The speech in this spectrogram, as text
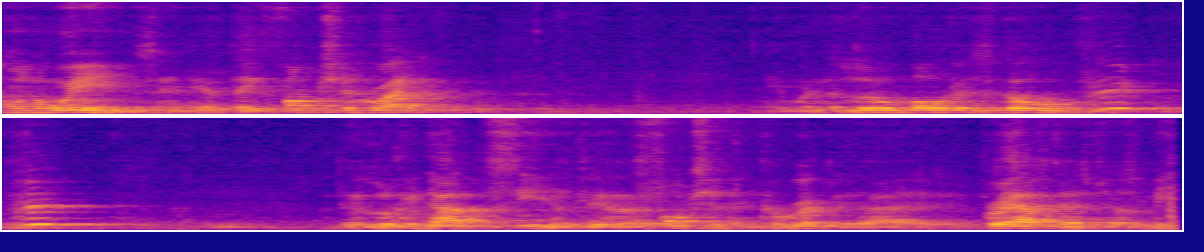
on the wings and if they function right. And when the little motors go, they're looking out to see if they're functioning correctly. I, perhaps that's just me.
